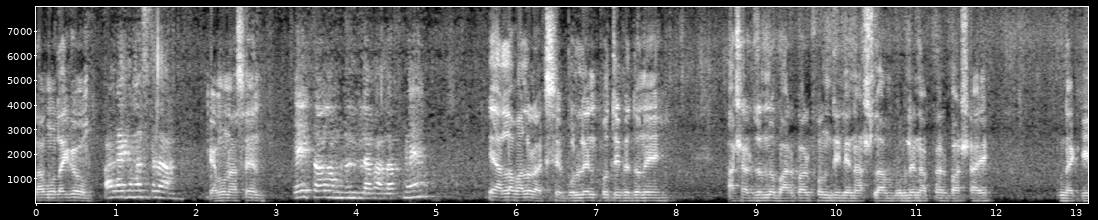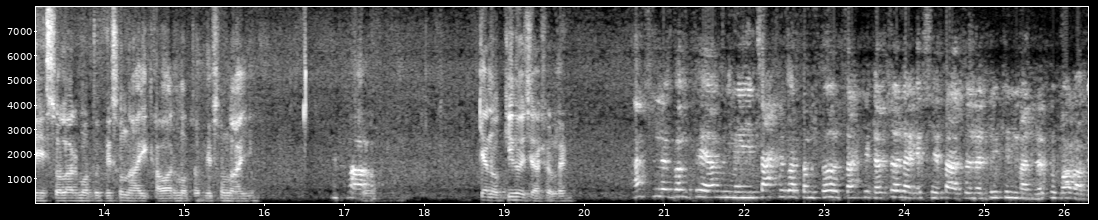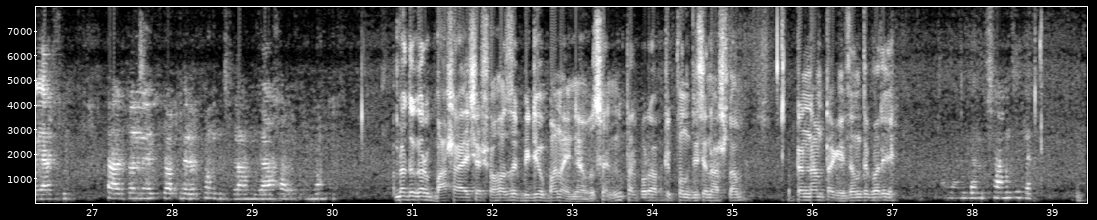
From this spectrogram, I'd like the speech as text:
আসসালামু আলাইকুম। ওয়ালাইকুম আসসালাম। কেমন আছেন? এই তো আলহামদুলিল্লাহ ভালো আপনি? এ আল্লাহ ভালো রাখছে। বললেন প্রতিবেদনে আসার জন্য বারবার ফোন দিলেন আসলাম। বললেন আপনার বাসায় নাকি চলার মতো কিছু নাই খাওয়ার মতো কিছু নাই। হ্যাঁ। কেন কি হয়েছে আসলে? আসলে বলতে আমি চাকরি করতাম তো চাকরিটা চলে গেছে তার জন্য দুই তিন মাস খুব অভাবে আছি। তার জন্য একটু আপনার ফোন দিছিলাম যে আসার জন্য আমরা তো কারও বাসায় এসে সহজে ভিডিও বানাই না বুঝছেন? তারপর আপনি ফোন দিয়েছেন আসলাম। আপনার নামটা কি জানতে পারি?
